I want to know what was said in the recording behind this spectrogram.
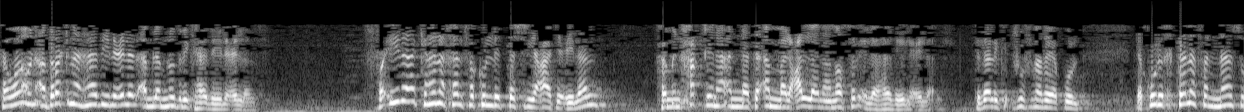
سواء أدركنا هذه العلل أم لم ندرك هذه العلل. فإذا كان خلف كل التشريعات علل فمن حقنا أن نتأمل علنا نصل إلى هذه العلل. لذلك شوف ماذا يقول. يقول اختلف الناس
